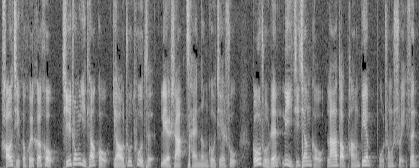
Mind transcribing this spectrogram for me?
好几个回合后，其中一条狗咬住兔子，猎杀才能够结束。狗主人立即将狗拉到旁边补充水分。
